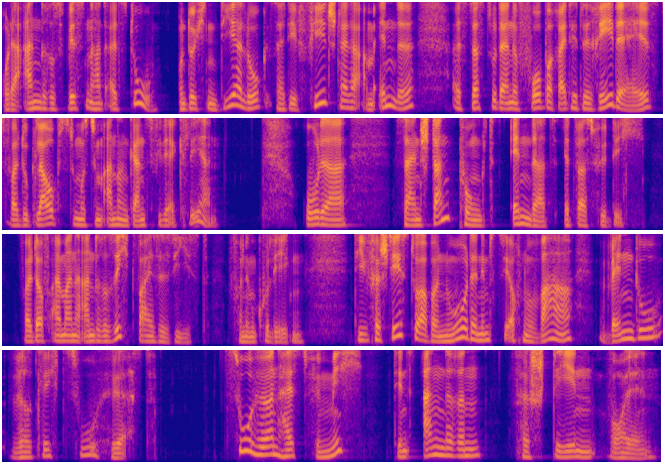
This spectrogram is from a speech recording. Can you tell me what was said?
oder anderes Wissen hat als du. Und durch einen Dialog seid ihr viel schneller am Ende, als dass du deine vorbereitete Rede hältst, weil du glaubst, du musst dem anderen ganz viel erklären. Oder sein Standpunkt ändert etwas für dich, weil du auf einmal eine andere Sichtweise siehst von dem Kollegen. Die verstehst du aber nur oder nimmst sie auch nur wahr, wenn du wirklich zuhörst. Zuhören heißt für mich, den anderen verstehen wollen.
